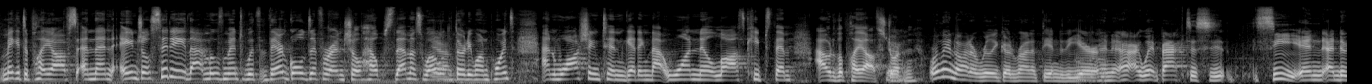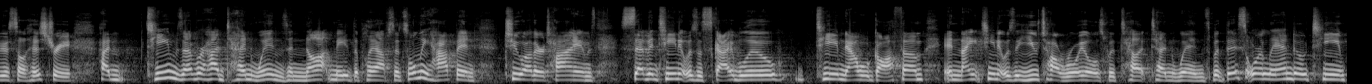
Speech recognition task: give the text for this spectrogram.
make it to playoffs. And then Angel City, that movement with their goal differential helps them as well yeah. with 31 points. And Washington getting that 1 0 loss keeps them out of the playoffs, Jordan. Yeah. Orlando had a really good run at the end of the year. Mm-hmm. And I went back to see in NWSL history, had teams ever had 10 wins and not made the playoffs. It's only happened two other times. 17, it was a Sky Blue team, now Gotham. In 19, it was the Utah Royals with 10 wins. But this Orlando team,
